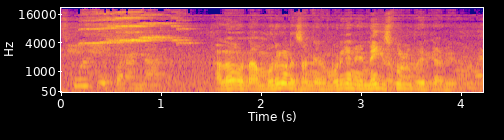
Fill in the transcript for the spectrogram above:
ஸ்கூல் போக போறான்டா. ஹலோ நான் முருகனை சொன்னேன். முருகன் இன்னைக்கு ஸ்கூலுக்கு போயிருக்காரு. நான்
